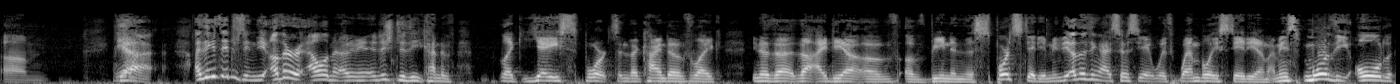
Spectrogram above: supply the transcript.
Um, Yeah. I think it's interesting. The other element, I mean, in addition to the kind of like yay sports and the kind of like you know the the idea of of being in this sports stadium. I mean, the other thing I associate with Wembley Stadium, I mean, it's more the old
